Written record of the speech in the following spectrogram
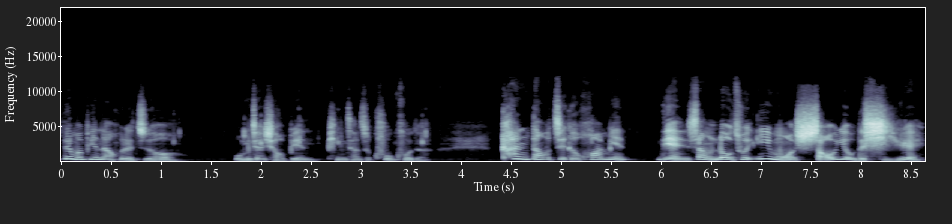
电摩片拿回来之后，我们家小编平常是酷酷的，看到这个画面，脸上露出一抹少有的喜悦，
